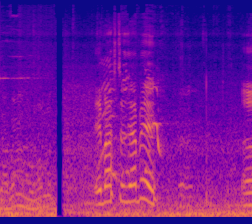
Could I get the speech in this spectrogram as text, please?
যাবে না মনে বাসটা যাবে? ও।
